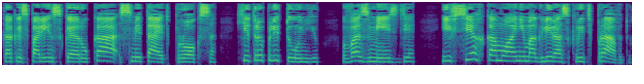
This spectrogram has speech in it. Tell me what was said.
как исполинская рука сметает Прокса, хитроплетунью, возмездие и всех, кому они могли раскрыть правду.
